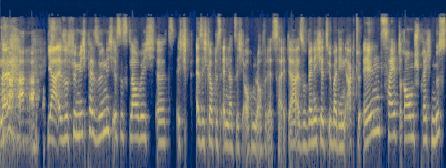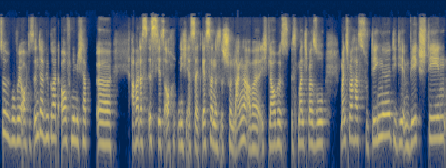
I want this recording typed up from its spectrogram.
Ne? ja, also für mich persönlich ist es, glaube ich, äh, ich, also ich glaube, das ändert sich auch im Laufe der Zeit. Ja, also wenn ich jetzt über den aktuellen Zeitraum sprechen müsste, wo wir auch das Interview gerade aufnehmen, ich habe, äh, aber das ist jetzt auch nicht erst seit gestern, das ist schon lange, aber ich glaube, es ist manchmal so, manchmal hast du Dinge, die dir im Weg stehen,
